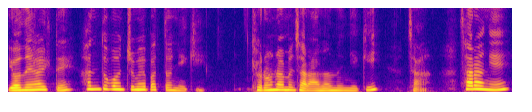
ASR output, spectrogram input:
연애할 때 한두 번쯤 해봤던 얘기, 결혼하면 잘 안 하는 얘기. 자, 사랑해.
